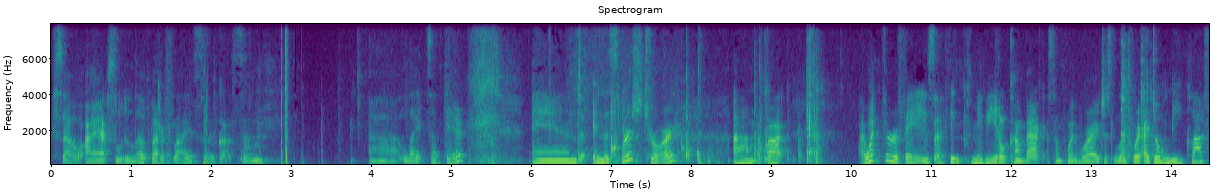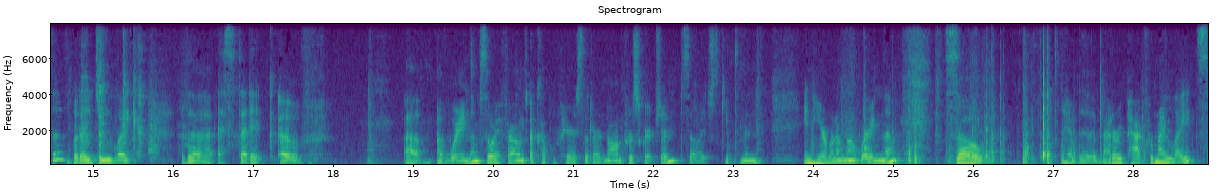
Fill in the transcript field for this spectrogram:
So I absolutely love butterflies. So I've got some uh, lights up there. And in this first drawer, um, I've got I went through a phase, I think maybe it'll come back at some point where I just love where I don't need glasses, but I do like the aesthetic of um, of wearing them. So I found a couple pairs that are non-prescription. So I just keep them in, in here when I'm not wearing them. So I have the battery pack for my lights.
